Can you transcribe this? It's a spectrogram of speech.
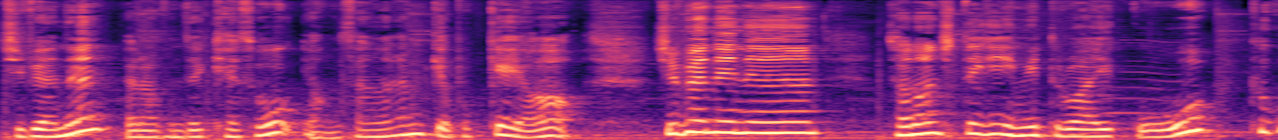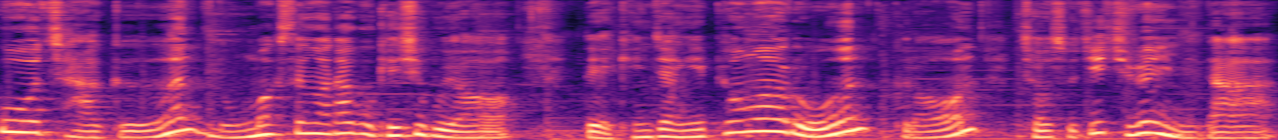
주변은 여러분들 계속 영상을 함께 볼게요. 주변에는 전원주택이 이미 들어와 있고 크고 작은 농막 생활하고 계시고요. 네, 굉장히 평화로운 그런 저수지 주변입니다.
